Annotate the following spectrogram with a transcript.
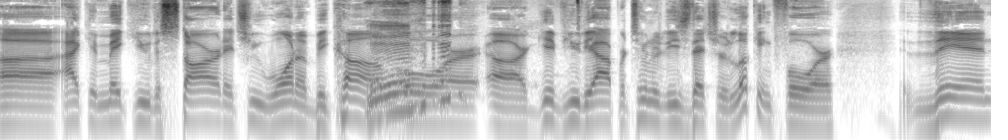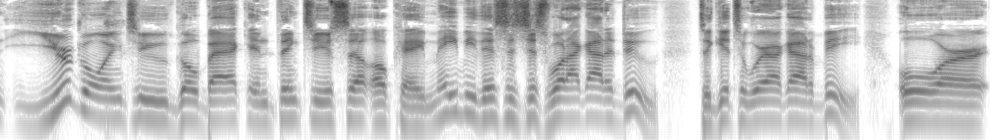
Uh, I can make you the star that you want to become, Mm-hmm. or uh, give you the opportunities that you're looking for. Then you're going to go back and think to yourself, okay, maybe this is just what I got to do to get to where I got to be, or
